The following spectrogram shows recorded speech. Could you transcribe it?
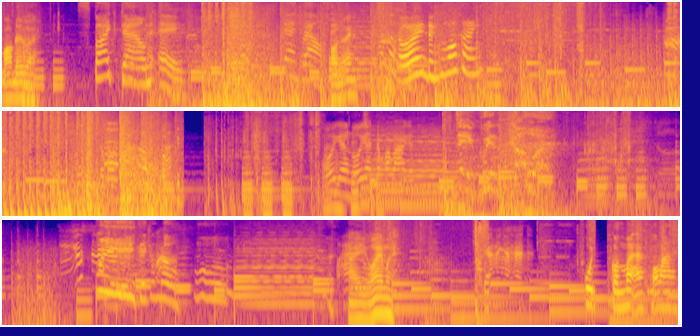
bom đây rồi. Spike down A. Còn nữa anh. Trời ơi đừng có móc anh nối kìa, lối kìa, 133 kìa. They will cover. Ui, thế trong đầu. Ai quá em ơi. Ui, con mẹ, bom ma này.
